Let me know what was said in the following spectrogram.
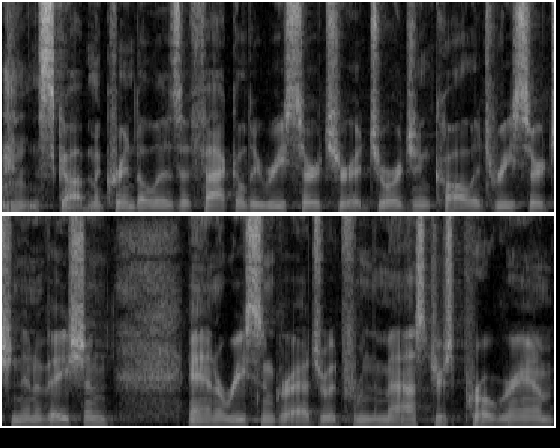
Scott McCrindle is a faculty researcher at Georgian College Research and Innovation and a recent graduate from the master's program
